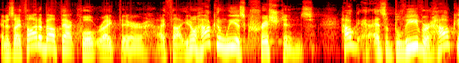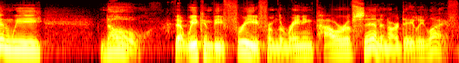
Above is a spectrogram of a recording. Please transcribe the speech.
And as I thought about that quote right there, I thought, you know, how can we as Christians, how, as a believer, how can we know that we can be free from the reigning power of sin in our daily life?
